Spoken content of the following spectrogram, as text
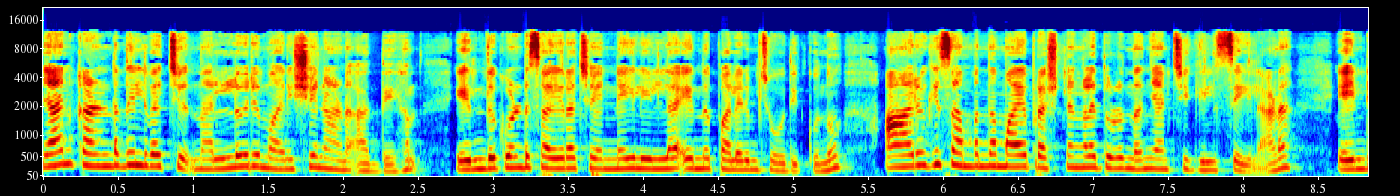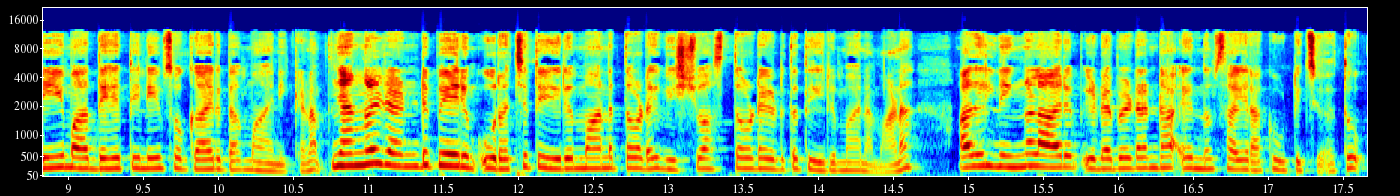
ഞാൻ കണ്ടതിൽ വെച്ച് നല്ലൊരു മനുഷ്യനാണ് അദ്ദേഹം. എന്തുകൊണ്ട് സൈറ ചെന്നൈയിലില്ല എന്ന് പലരും ചോദിക്കുന്നു. ആരോഗ്യ സംബന്ധമായ പ്രശ്നങ്ങളെ തുടർന്ന് ഞാൻ ചികിത്സയിലാണ്. എന്റെയും അദ്ദേഹത്തിന്റെയും സ്വകാര്യത മാനിക്കണം. ഞങ്ങൾ രണ്ടുപേരും ഉറച്ച തീരുമാനത്തോടെ വിശ്വാസത്തോടെ എടുത്ത തീരുമാനമാണ്. അതിൽ നിങ്ങൾ ആരും ഇടപെടണ്ട എന്നും സൈറ കൂട്ടിച്ചേർത്തു.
